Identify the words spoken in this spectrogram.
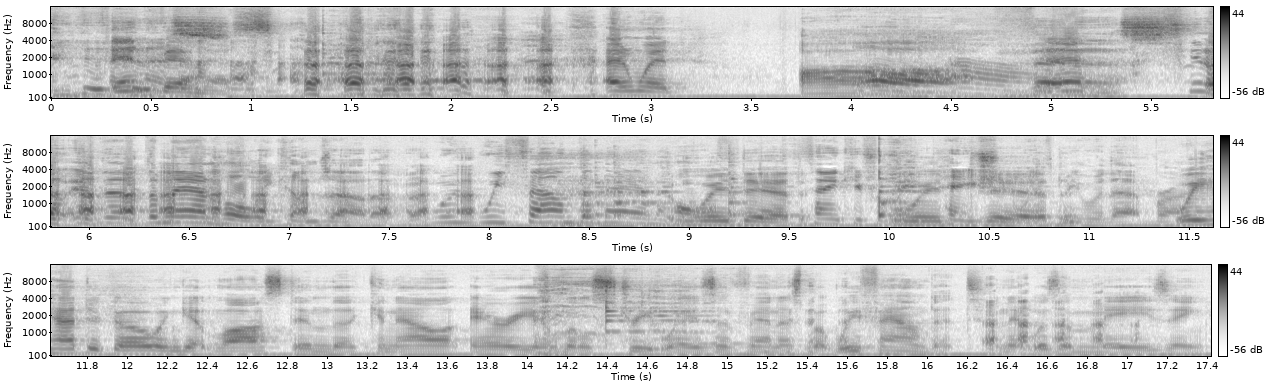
temple in Venice and went, ah, Venice. You know, it- the, the manhole he comes out of. We, we found the manhole. We did. Thank you for being We patient with did. me with that, Bryan. We had to go and get lost in the canal area, little streetways of Venice, but we found it, and it was amazing.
